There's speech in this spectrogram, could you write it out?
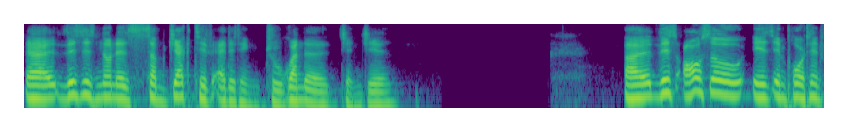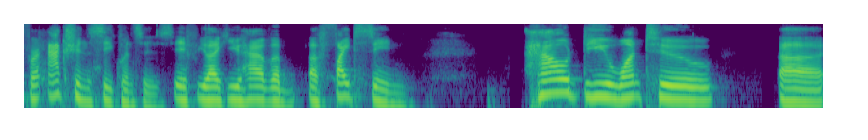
Uh, this is known as subjective editing, 主观的剪接. Uh, this also is important for action sequences. If you like you have a, a fight scene, how do you want to uh,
